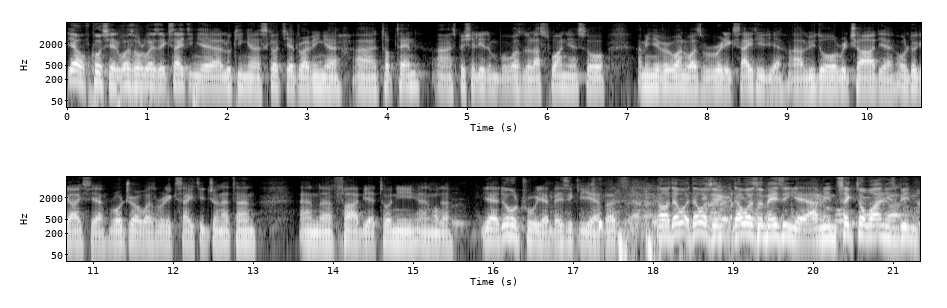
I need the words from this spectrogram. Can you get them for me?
Yeah, of course, yeah, it was always exciting. Yeah, looking uh, Scott, yeah, driving uh, uh, top ten, uh, especially the, was the last one. Yeah, so I mean, everyone was really excited. Yeah, uh, Ludo, Richard, yeah, all the guys. Yeah, Roger was really excited. Jonathan, and uh, Fab, yeah, Tony, and uh, yeah, the whole crew. Yeah, basically, yeah. But no, that, that was a, that was amazing. Yeah, I mean, sector one has been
